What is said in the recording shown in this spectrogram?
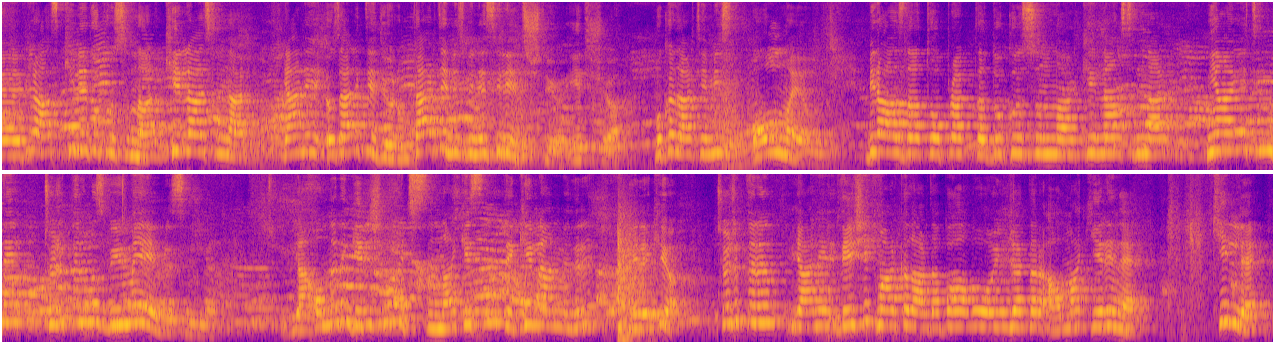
e, biraz kile dokunsunlar, kirlensinler. Yani özellikle diyorum tertemiz bir nesil yetişiyor, yetişiyor. Bu kadar temiz olmayalım. Biraz da toprakta dokunsunlar, kirlensinler. Nihayetinde çocuklarımız büyüme evresinde. Yani onların gelişimi açısından kesinlikle kirlenmeleri gerekiyor. Çocukların yani değişik markalarda pahalı oyuncaklar almak yerine kille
